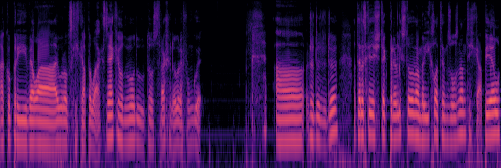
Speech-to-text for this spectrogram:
ako pri veľa európskych kapelách. Z nejakého dôvodu to strašne dobre funguje. A, a teraz keď ešte tak prelistovávam rýchle ten zoznam tých kapiel,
